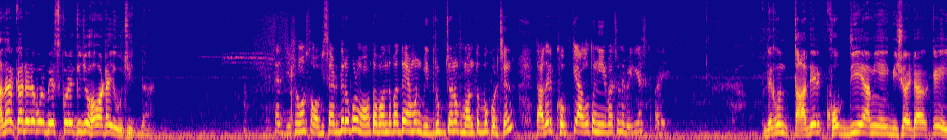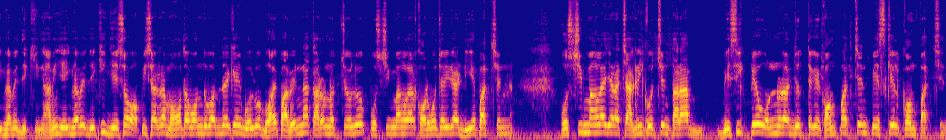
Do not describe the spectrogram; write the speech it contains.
আধার কার্ডের ওপর বেস করে কিছু হওয়াটাই উচিত না। স্যার যে সমস্ত অফিসারদের ওপর মমতা বন্দ্যোপাধ্যায় এমন বিদ্রুপজনক মন্তব্য করছেন তাদের ক্ষোভ কি আগত নির্বাচনে বেরিয়ে আসতে পারে? দেখুন তাদের ক্ষোভ দিয়ে আমি এই বিষয়টাকে এইভাবে দেখি না। আমি এইভাবে দেখি যেসব অফিসাররা মমতা বন্দ্যোপাধ্যায়কে আমি বলব ভয় পাবেন না কারণ হচ্ছে হলো পশ্চিমবাংলার কর্মচারীরা ডিএ পাচ্ছেন না। পশ্চিমবাংলায় যারা চাকরি করছেন, তারা বেসিক পেও অন্য রাজ্যর থেকে কম পাচ্ছেন পে স্কেল কম পাচ্ছেন।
